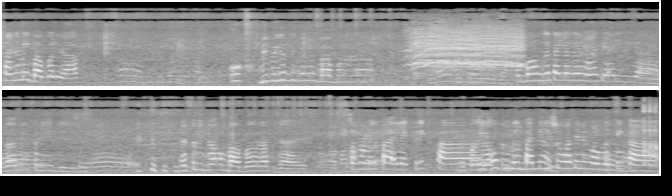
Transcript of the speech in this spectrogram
Sana may bubble wrap. Oo, bibigyan ko kayo. Oh, bibigyan din kami ng bubble wrap. Ang bongga talaga ni Ate Alia. Ang daming 3D. Yes. May 3D akong bubble wrap, guys. Saka may pa-electric pa. May pa-electric. May pa-tissue kasi nang mamantika.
